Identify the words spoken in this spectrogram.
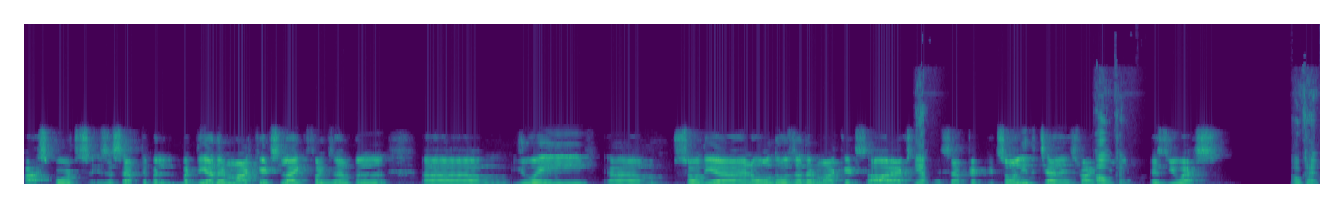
passports is acceptable, but the other markets, like for example, um, UAE, um, Saudi, and all those other markets are actually yeah. accepted. It's only the challenge right oh, okay. is US. Okay.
